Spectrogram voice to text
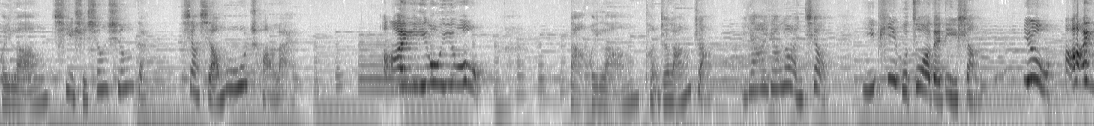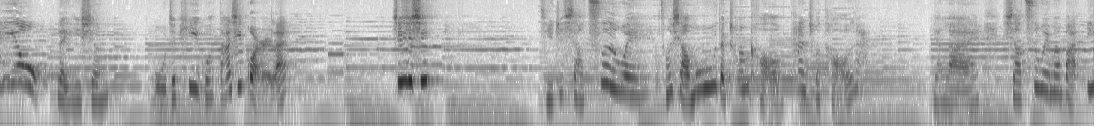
灰狼气势汹汹地向小木屋闯来。哎呦呦！大灰狼捧着狼掌，呀呀乱叫，一屁股坐在地上。哟，哎呦了一声，捂着屁股打起滚儿来。嘻嘻嘻！几只小刺猬从小木屋的窗口探出头来。原来，小刺猬们把衣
